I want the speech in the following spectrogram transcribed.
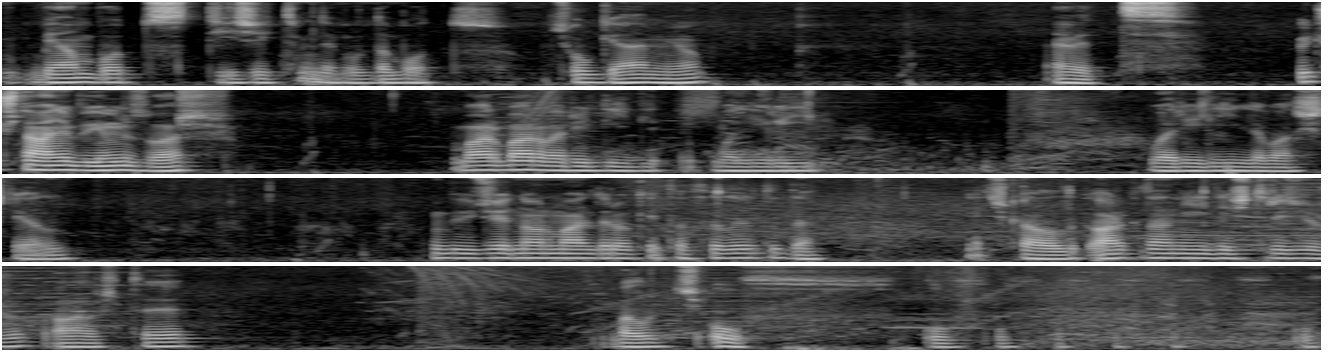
Ben bot diyecektim de burada bot çok gelmiyor. Evet. Üç tane büyümüz var. Barbar varili, valeri, variliyle başlayalım. Büyüce normalde roket atılırdı da. Geç kaldık. Arkadan iyileştirici ruh artı balıkçı. Of. Of, of, of, of.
